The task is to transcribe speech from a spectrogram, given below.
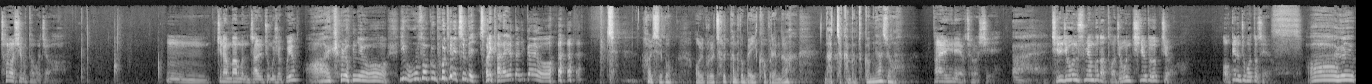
천호 씨부터 보죠. 음, 지난 밤은 잘 주무셨고요. 아이, 그럼요. 이 5성급 호텔의 침대 저리 갈아였다니까요. 헐시고 얼굴을 철판으로 메이크업을 했나? 낯짝 한번 두껍네 아주. 다행이네요, 천호 씨. 질 좋은 수면보다 더 좋은 치료도 없죠. 어깨는 좀 어떠세요? 아, 이거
